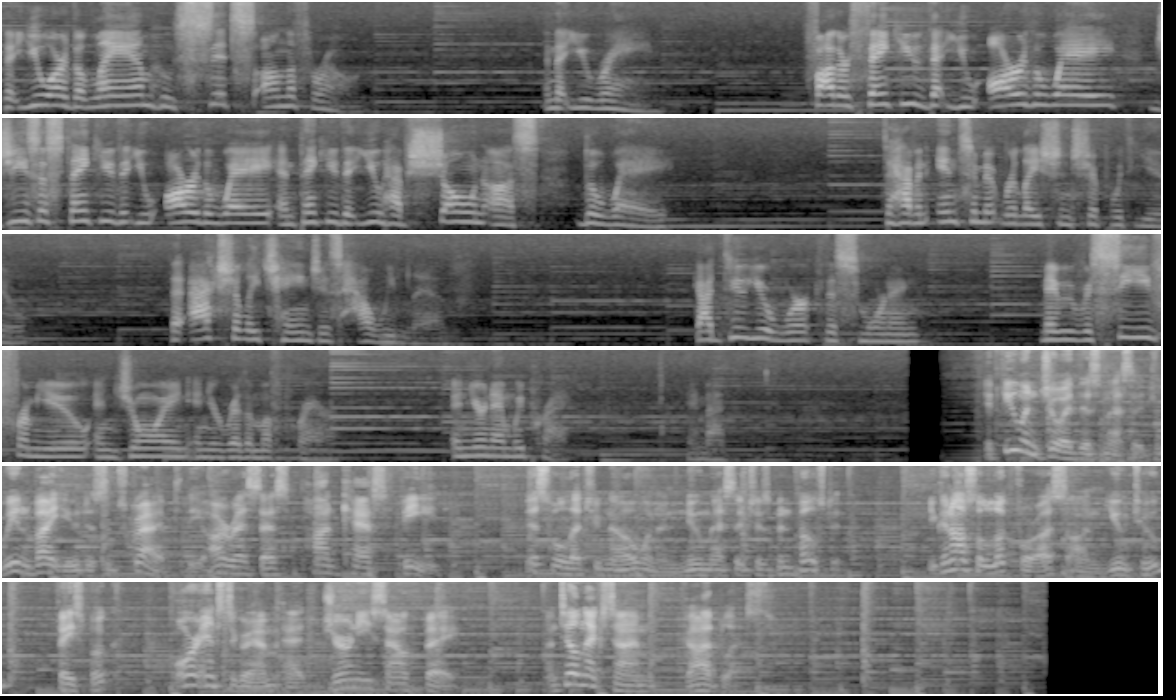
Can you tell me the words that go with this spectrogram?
That you are the Lamb who sits on the throne and that you reign. Father, thank you that you are the way. Jesus, thank you that you are the way, and thank you that you have shown us the way to have an intimate relationship with you that actually changes how we live. God, do your work this morning. May we receive from you and join in your rhythm of prayer. In your name we pray. Amen. If you enjoyed this message, we invite you to subscribe to the RSS podcast feed. This will let you know when a new message has been posted. You can also look for us on YouTube, Facebook, or Instagram at Journey South Bay. Until next time, God bless.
